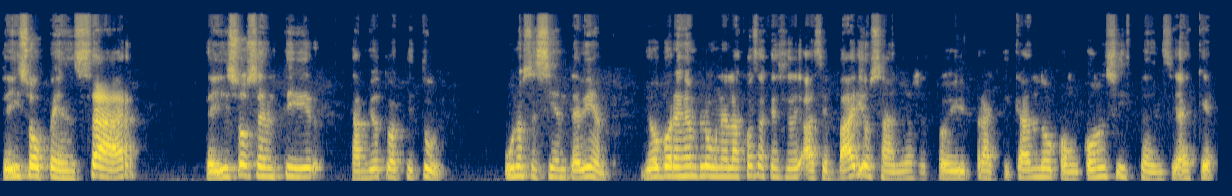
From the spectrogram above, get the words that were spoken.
te hizo pensar, te hizo sentir, cambió tu actitud. Uno se siente bien. Yo, por ejemplo, una de las cosas que hace varios años estoy practicando con consistencia es que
